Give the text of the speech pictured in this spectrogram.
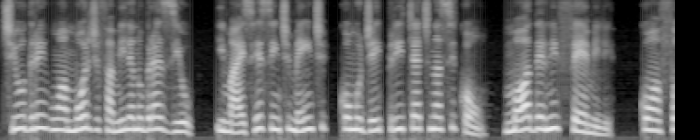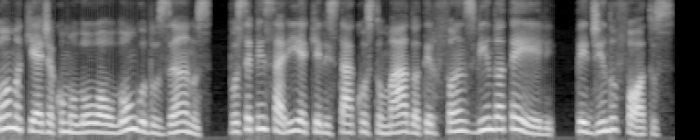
Children, Um Amor de Família no Brasil, e mais recentemente, como Jay Pritchett na sitcom Modern Family. Com a fama que Ed acumulou ao longo dos anos, você pensaria que ele está acostumado a ter fãs vindo até ele, pedindo fotos.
